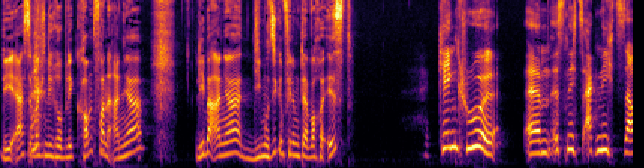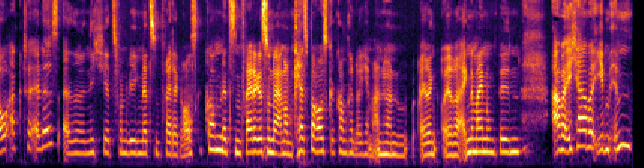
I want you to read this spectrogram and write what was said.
Die erste wöchentliche Rubrik kommt von Anja. Liebe Anja, die Musikempfehlung der Woche ist King Cruel. Ähm, ist nichts, nichts sauaktuelles, also nicht jetzt von wegen letzten Freitag rausgekommen. Letzten Freitag ist unter anderem Casper rausgekommen, könnt ihr euch im Anhören eure, eure, eigene Meinung bilden. Aber ich habe eben im,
